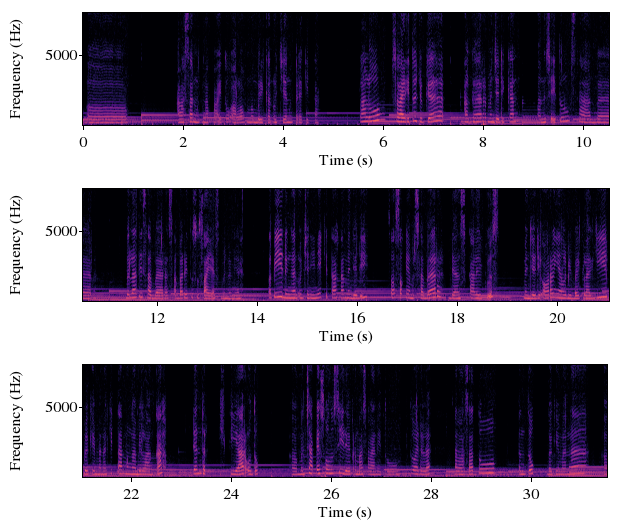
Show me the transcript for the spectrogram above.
uh, alasan kenapa itu Allah memberikan ujian kepada kita. Lalu selain itu juga agar menjadikan manusia itu sabar berlatih sabar. Sabar itu susah ya sebenarnya tapi dengan ujian ini kita akan menjadi sosok yang bersabar dan sekaligus menjadi orang yang lebih baik lagi bagaimana kita mengambil langkah dan berikhtiar untuk e, mencapai solusi dari permasalahan itu. Itu adalah salah satu bentuk bagaimana e,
